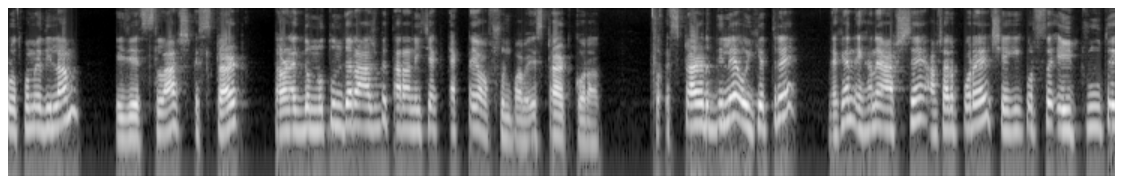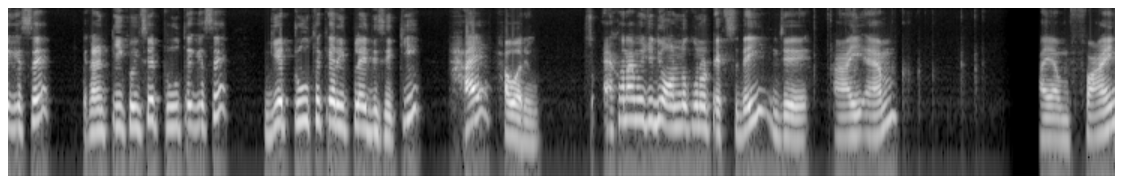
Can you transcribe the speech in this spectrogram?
প্রথমে দিলাম এই যে স্ল্যাশ স্টার্ট কারণ একদম নতুন যারা আসবে, তারা নিচে একটাই অপশন পাবে স্টার্ট করার। স্টার্ট দিলে ওই ক্ষেত্রে দেখেন এখানে আসছে, আসার পরে সে কি করছে? এই ট্রুতে গেছে, এখানে টিক হয়েছে ট্রুতে গেছে। গিয়ে ট্রু থেকে রিপ্লাই দিছে কি হাই হাউ আর ইউ এখন আমি যদি অন্য কোনো টেক্সট দেই যে I am I am fine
